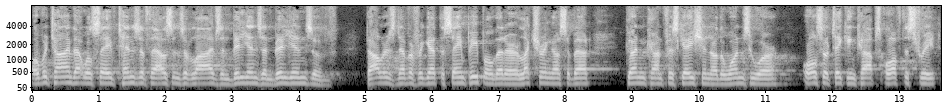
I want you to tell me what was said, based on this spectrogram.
Over time, that will save tens of thousands of lives and billions and billions of dollars. Never forget the same people that are lecturing us about gun confiscation are the ones who are also taking cops off the street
